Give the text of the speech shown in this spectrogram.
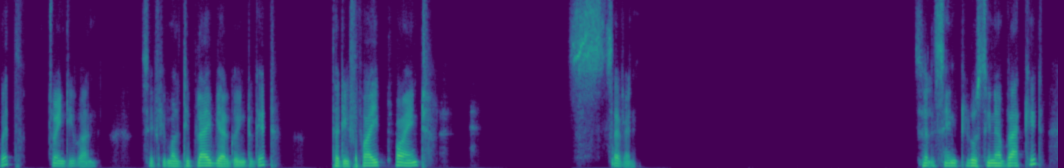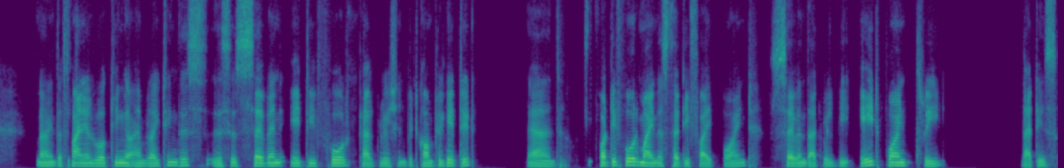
with 21. So if you multiply, we are going to get 35.7. So let's include in a bracket. Now in the final working, I'm writing this. This is 784 calculation, bit complicated. And 44 minus 35.7, that will be 8.3. That is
